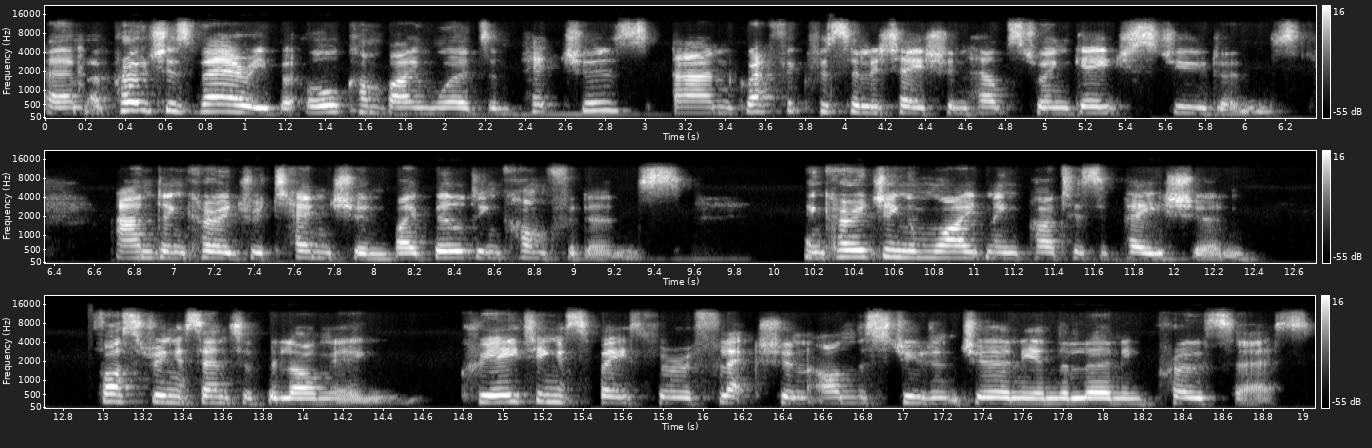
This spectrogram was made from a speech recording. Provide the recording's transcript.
Um, approaches vary, but all combine words and pictures, and graphic facilitation helps to engage students and encourage retention by building confidence encouraging and widening participation, fostering a sense of belonging, creating a space for reflection on the student journey and the learning process,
